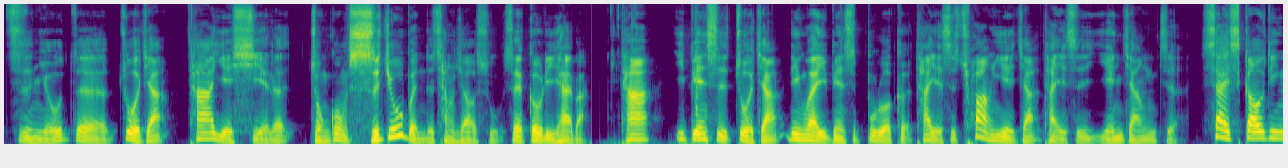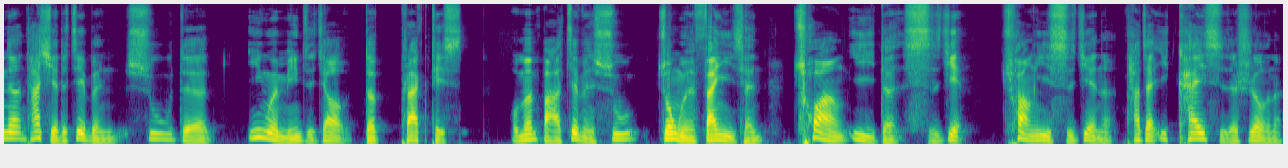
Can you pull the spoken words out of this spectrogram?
纸牛》的作家，他也写了总共十九本的畅销书，这够厉害吧？他一边是作家，另外一边是布洛克，他也是创业家，他也是演讲者。塞斯·高丁呢，他写的这本书的。英文名字叫《The Practice》，我们把这本书中文翻译成“创意的实践”。创意实践呢，他在一开始的时候呢，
